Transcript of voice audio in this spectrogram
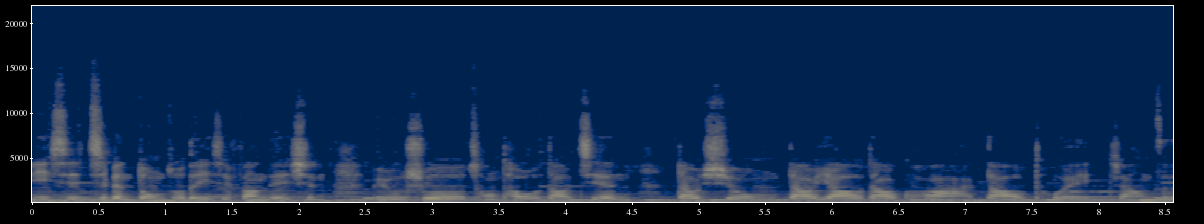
一些基本动作的一些 foundation，比如说从头到肩，到胸。到腰到胯到腿这样子，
